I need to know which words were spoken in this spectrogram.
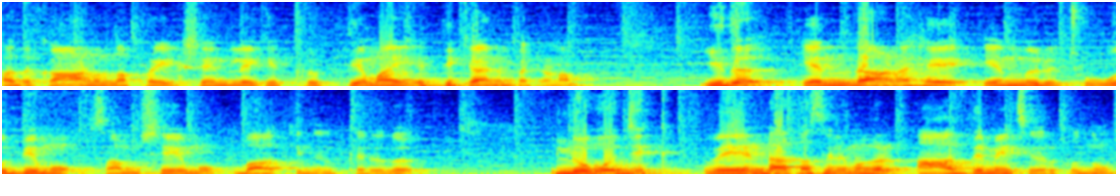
അത് കാണുന്ന പ്രേക്ഷകനിലേക്ക് കൃത്യമായി എത്തിക്കാനും പറ്റണം. ഇത് എന്താണ് ഹേ എന്നൊരു ചോദ്യമോ സംശയമോ ബാക്കി നിൽക്കരുത്. ലോജിക് വേണ്ടാത്ത സിനിമകൾ ആദ്യമേ ചേർക്കുന്നു.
